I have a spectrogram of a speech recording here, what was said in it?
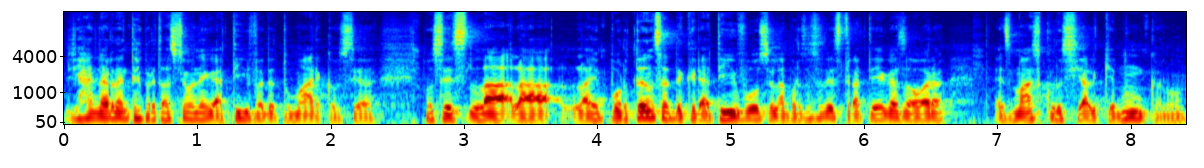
ya genera una negativa de tu marca. O sea, entonces la, la, la, importancia de creativos, la importancia de estrategas ahora es más crucial que nunca. ¿no?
